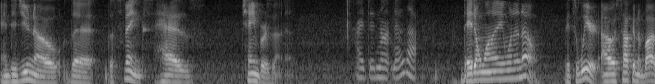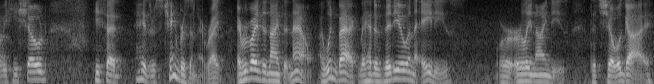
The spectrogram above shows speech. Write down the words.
And did you know that the Sphinx has chambers in it? I did not know that. they don't want anyone to know. It's weird. I was talking to Bobby. He showed, he said, hey, there's chambers in there, right? Everybody denies it now. I went back. They had a video in the 80s or early 90s that show a guy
